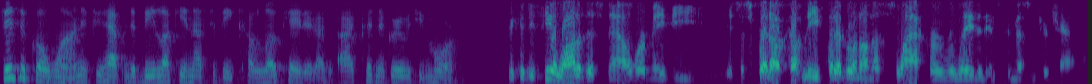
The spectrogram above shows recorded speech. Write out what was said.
physical one, if you happen to be lucky enough to be co-located, I, I couldn't agree with you more. Because you see a lot of this now, where maybe it's a spread out company. You put everyone on a Slack or related instant messenger channel,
